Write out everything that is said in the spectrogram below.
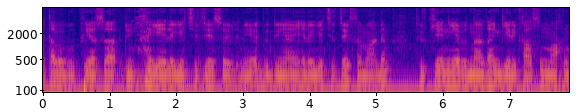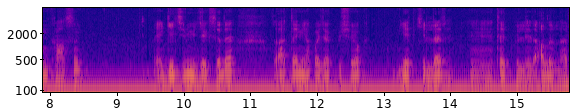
E tabi bu piyasa dünyayı ele geçireceği söyleniyor. Bu dünyayı ele geçirecekse madem Türkiye niye bunlardan geri kalsın, mahrum kalsın? E, geçirmeyecekse de zaten yapacak bir şey yok. Yetkililer e, tedbirleri alırlar.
